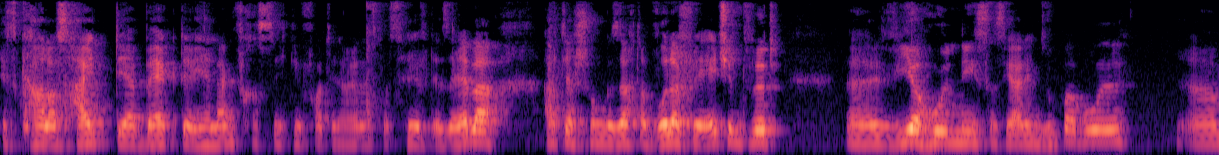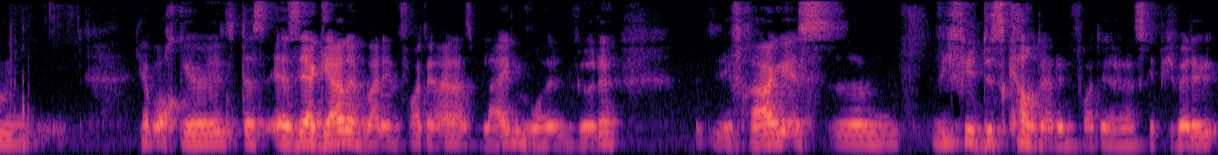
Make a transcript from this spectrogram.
ist Carlos Hyde der Back, der hier langfristig den 49ers was hilft? Er selber hat ja schon gesagt, obwohl er Free Agent wird, äh, wir holen nächstes Jahr den Super Bowl. Ähm, ich habe auch gehört, dass er sehr gerne bei den 49ers bleiben wollen würde. Die Frage ist, ähm, wie viel Discount er den 49ers gibt. Ich werde,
